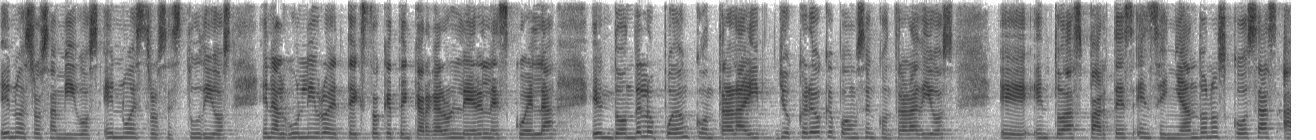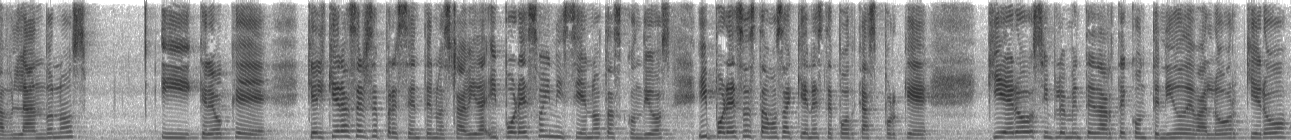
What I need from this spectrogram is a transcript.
en nuestros amigos, en nuestros estudios, en algún libro de texto que te encargaron leer en la escuela, en dónde lo puedo encontrar ahí. Yo creo que podemos encontrar a Dios eh, en todas partes, enseñándonos cosas, hablándonos y creo que, que, Él quiere hacerse presente en nuestra vida y por eso inicié Notas con Dios y por eso estamos aquí en este podcast porque quiero simplemente darte contenido de valor, quiero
